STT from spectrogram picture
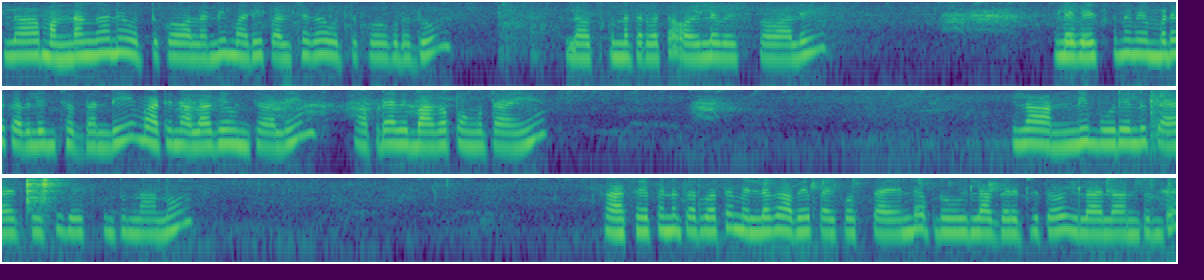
ఇలా మందంగానే ఒత్తుకోవాలండి. మరీ పల్చగా ఒత్తుకోకూడదు. ఇలా ఒత్తుకున్న తర్వాత ఆయిల్లో వేసుకోవాలి. ఇలా వేసుకున్న వెంబడే కదిలించొద్దండి. వాటిని అలాగే ఉంచాలి. అప్పుడే అవి బాగా పొంగుతాయి. ఇలా అన్ని బూరెలు తయారు చేసి వేసుకుంటున్నాను. కాసేపు అయిన తర్వాత మెల్లగా అవే పైకి వస్తాయండి అప్పుడు ఇలా గరిటెతో ఇలా ఇలా అంటుంటే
